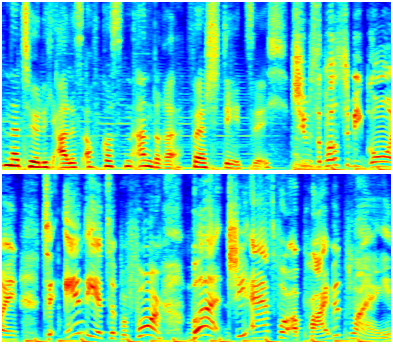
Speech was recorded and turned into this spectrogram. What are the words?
Natürlich alles auf Kosten anderer, versteht sich. She was supposed to be going to India to perform, but she asked for a private plane.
